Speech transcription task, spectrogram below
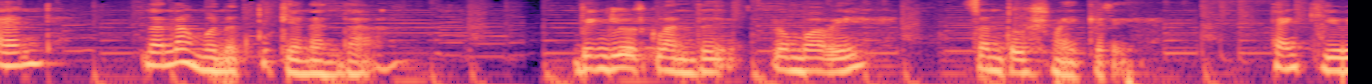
ಆ್ಯಂಡ್ ನನ್ನ ಮುನಕ್ ಪುಕ್ಯನಂದ ಬೆಂಗಳೂರಿಗೆ வந்து ரொம்பவே சந்தோஷமாய்க்கிறேன் தேங்க்யூ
